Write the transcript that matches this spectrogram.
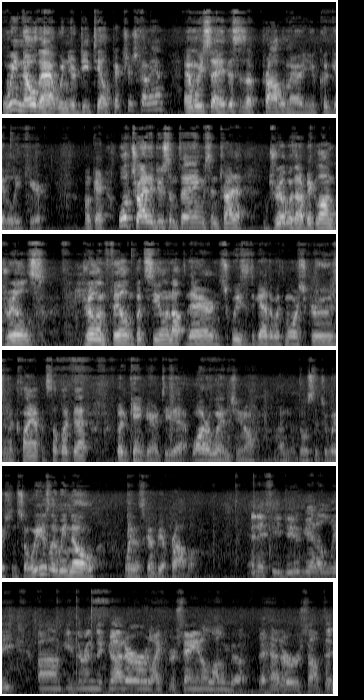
We know that when your detailed pictures come in, and we say this is a problem area. You could get a leak here. Okay, we'll try to do some things and try to drill with our big long drills, drill and fill and put sealant up there and squeeze it together with more screws and a clamp and stuff like that. But it can't guarantee that. Water wins, you know, in those situations. So we usually we know when it's going to be a problem. And if you do get a leak, um, either in the gutter or like you're saying along the, the header or something,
